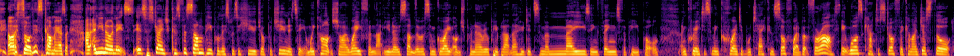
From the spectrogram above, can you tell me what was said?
I saw this coming. I said, and, and you know, and it's it's a strange because for some people this was a huge opportunity, and we can't shy away from that. You know, some there were some great entrepreneurial people out there who did some amazing things for people and created some incredible tech and software. But for us, it was catastrophic, and I just thought,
